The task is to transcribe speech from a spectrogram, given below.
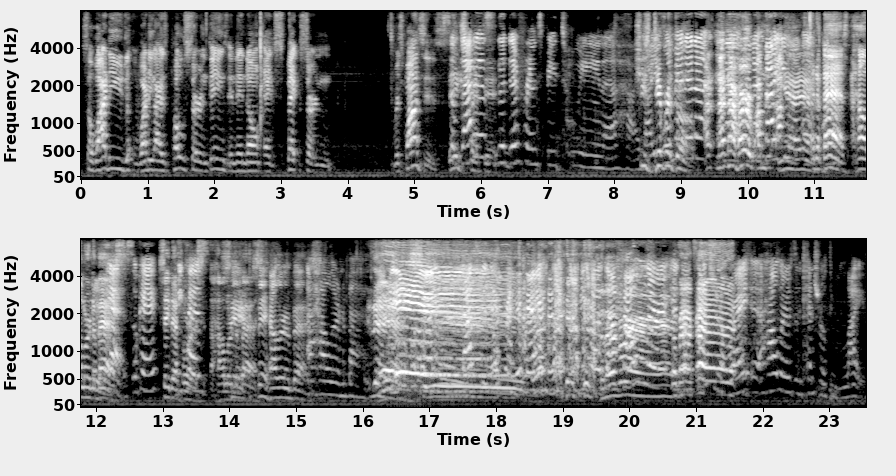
So why do you why do you guys post certain things and then don't expect certain responses. So they that is it. the difference between a high She's different though. A, I, not, not her. I'm just, I'm, yeah, yeah. And a bass, a howler and a bass. Yes, okay. Say that because for us. A howler say, and a bass. Say howler and bass. A howler and a bass. Yeah. yeah. yeah. That's the difference, right? because a howler is intentional, right? A howler is intentional through life.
